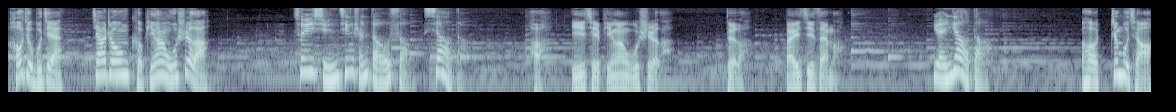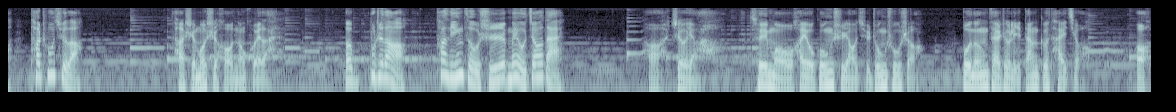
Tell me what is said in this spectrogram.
好久不见，家中可平安无事了？”崔寻精神抖擞，笑道：“哈，一切平安无事了。对了，白姬在吗？”袁耀道：“哦，真不巧，他出去了。他什么时候能回来？”呃，不知道，他临走时没有交代。啊，这样，崔某还有公事要去中书省，不能在这里耽搁太久。哦，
